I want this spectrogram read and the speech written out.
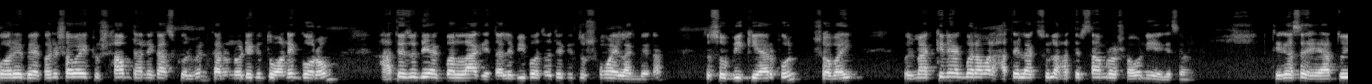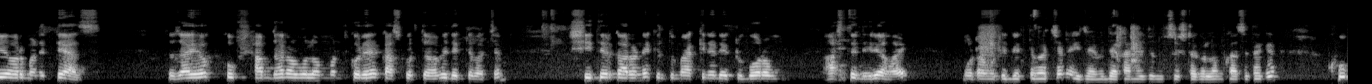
করে বে করে, সবাই একটু সাবধানে কাজ করবেন, কারণ ওটা কিন্তু অনেক গরম। হাতে যদি একবার লাগে, তাহলে বিপদ হতে কিন্তু সময় লাগবে না। তো সো বি কেয়ারফুল সবাই। ওই মাক্কিনে একবার আমার হাতে লাগছিল, হাতের চামড়া সহ নিয়ে গেছে আমি। ঠিক আছে? এতই ওর মানে তেজ। তো যাই হোক, খুব সাবধান অবলম্বন করে কাজ করতে হবে, দেখতে পাচ্ছেন। শীতের কারণে কিন্তু মাক্কিনের একটু গরম আসতে ধীরে হয়। মোটামুটি দেখতে পাচ্ছেন, এই যে আমি দেখানোর জন্য চেষ্টা করলাম কাছে থেকে। খুব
